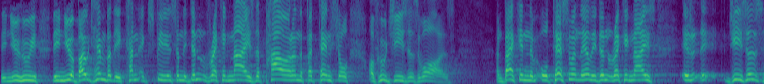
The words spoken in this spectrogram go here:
They knew who he, they knew about him, but they couldn't experience him. They didn't recognize the power and the potential of who Jesus was. And back in the Old Testament, there they didn't recognize uh, Jesus.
